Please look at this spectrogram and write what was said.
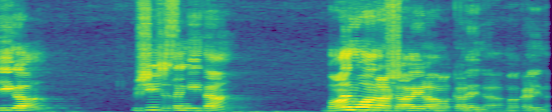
ಈಗ ವಿಶೇಷ ಸಂಗೀತ ಭಾನುವಾರ ಶಾಲೆಗಳ ಮಕ್ಕಳಿಂದ ಮಕ್ಕಳಿಂದ.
